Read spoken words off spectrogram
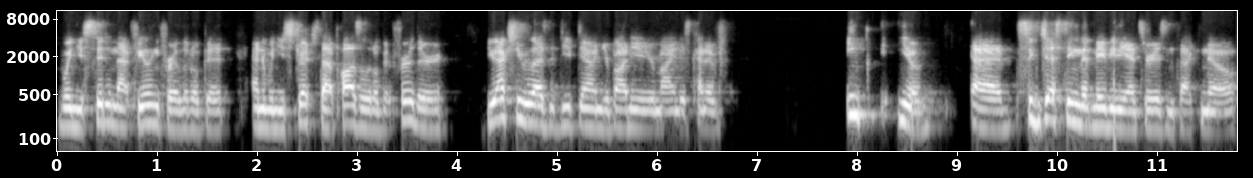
when you sit in that feeling for a little bit and when you stretch that pause a little bit further, you actually realize that deep down your body or your mind is kind of, you know, uh, suggesting that maybe the answer is in fact no.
